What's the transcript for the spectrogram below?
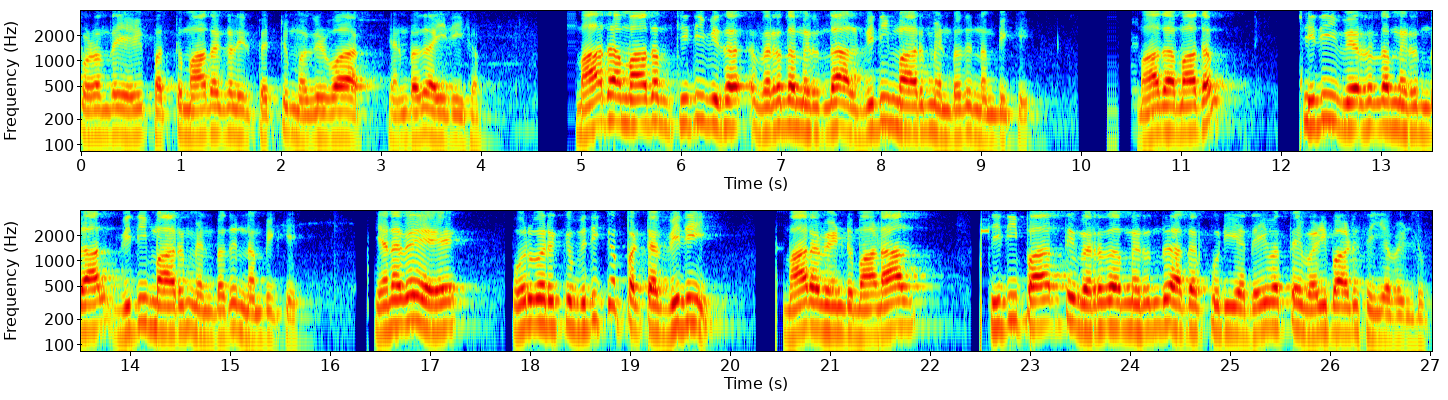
குழந்தையை பத்து மாதங்களில் பெற்று மகிழ்வார் என்பது ஐதீகம். மாத மாதம் திதி வித விரதம் இருந்தால் விதி மாறும் என்பது நம்பிக்கை. மாத மாதம் திதி விரதம் இருந்தால் விதி மாறும் என்பது நம்பிக்கை. எனவே ஒருவருக்கு விதிக்கப்பட்ட விதி மாற வேண்டுமானால் திதி பார்த்து விரதமிருந்து அதற்குரிய தெய்வத்தை வழிபாடு செய்ய வேண்டும்.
